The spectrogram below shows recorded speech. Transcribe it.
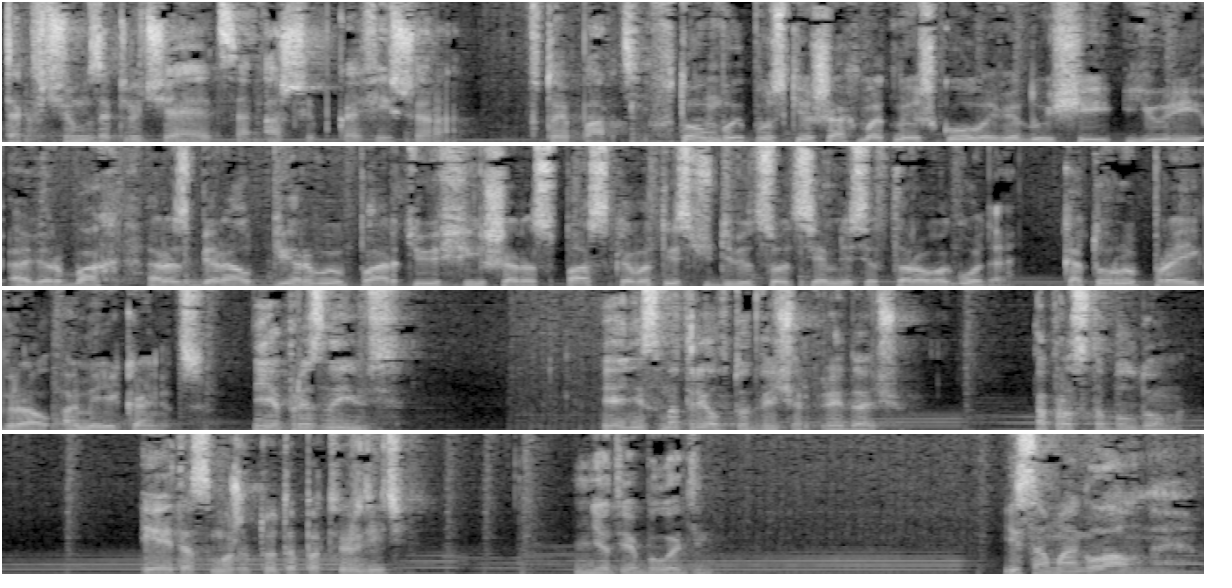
Так в чем заключается ошибка Фишера в той партии? В том выпуске шахматной школы ведущий Юрий Авербах разбирал первую партию Фишера Спасского 1972 года, которую проиграл американец. Я признаюсь, я не смотрел в тот вечер передачу, а просто был дома. И это сможет кто-то подтвердить? Нет, я был один. И самое главное,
